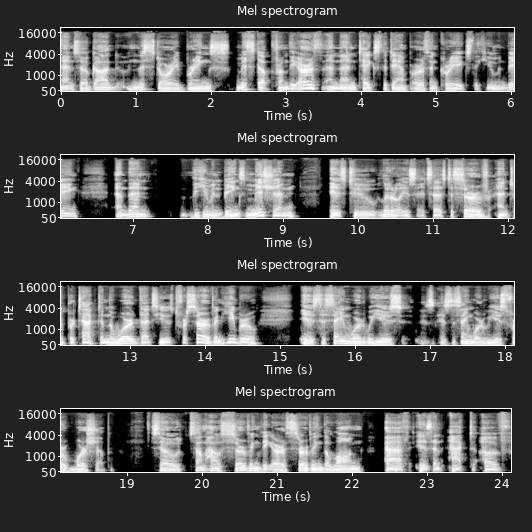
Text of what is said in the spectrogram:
And so God in this story brings mist up from the earth and then takes the damp earth and creates the human being. And then the human being's mission is to literally, it says to serve and to protect. And the word that's used for serve in Hebrew is the same word we use, is, is the same word we use for worship. So somehow serving the earth, serving the long path is an act of,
